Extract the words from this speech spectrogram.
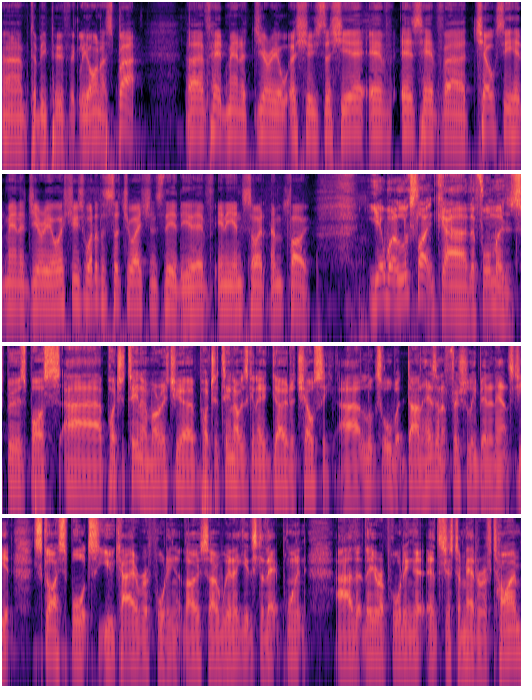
uh, to be perfectly honest. But uh, have had managerial issues this year, as have uh, Chelsea had managerial issues. What are the situations there? Do you have any inside info? Yeah, well, it looks like uh, the former Spurs boss, uh, Pochettino, Mauricio Pochettino, is going to go to Chelsea. Uh, looks all but done. Hasn't officially been announced yet. Sky Sports UK are reporting it, though. So when it gets to that point uh, that they're reporting it, it's just a matter of time.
